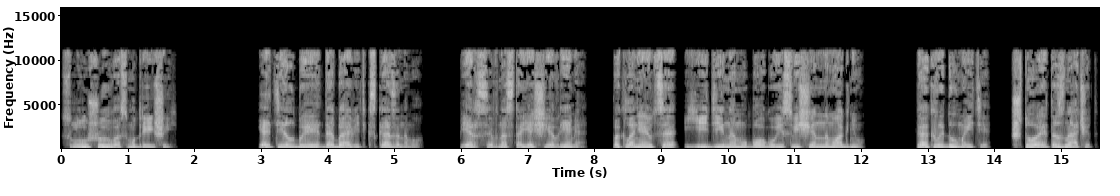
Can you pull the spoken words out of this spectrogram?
«Слушаю вас, мудрейший». «Хотел бы добавить к сказанному. Персы в настоящее время поклоняются единому Богу и священному огню. Как вы думаете, что это значит?»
